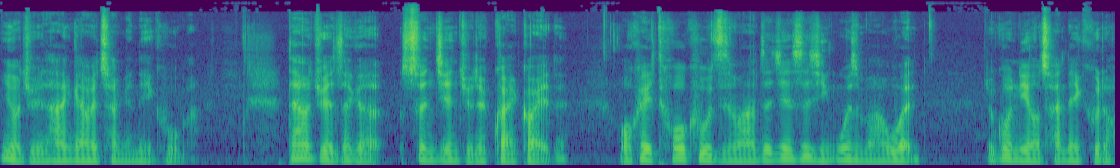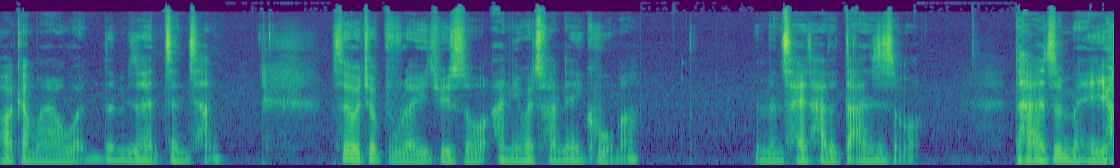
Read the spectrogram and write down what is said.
因为我觉得他应该会穿个内裤吧。”但又觉得这个瞬间觉得怪怪的，我可以脱裤子吗？这件事情为什么要问？如果你有穿内裤的话，干嘛要问？这不是很正常？所以我就补了一句说：“啊，你会穿内裤吗？”你们猜他的答案是什么？答案是没有。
